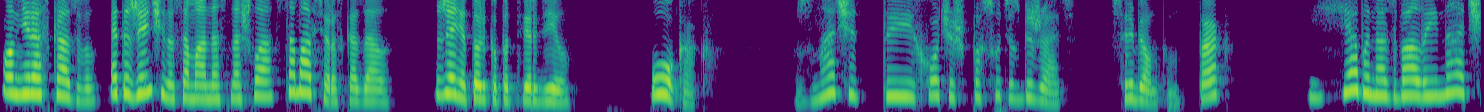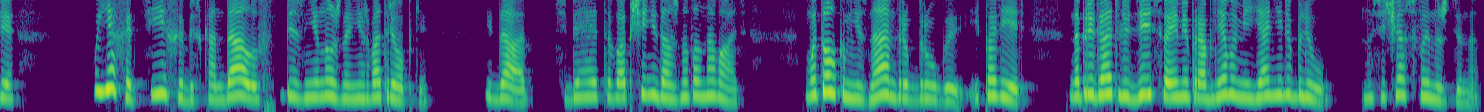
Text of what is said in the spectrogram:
Он не рассказывал. Эта женщина сама нас нашла, сама все рассказала. Женя только подтвердил. О как! Значит, ты хочешь, по сути, сбежать с ребенком, так? Я бы назвала иначе. Уехать тихо, без скандалов, без ненужной нервотрепки. И да, тебя это вообще не должно волновать. Мы толком не знаем друг друга, и поверь, напрягать людей своими проблемами я не люблю, но сейчас вынуждена.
